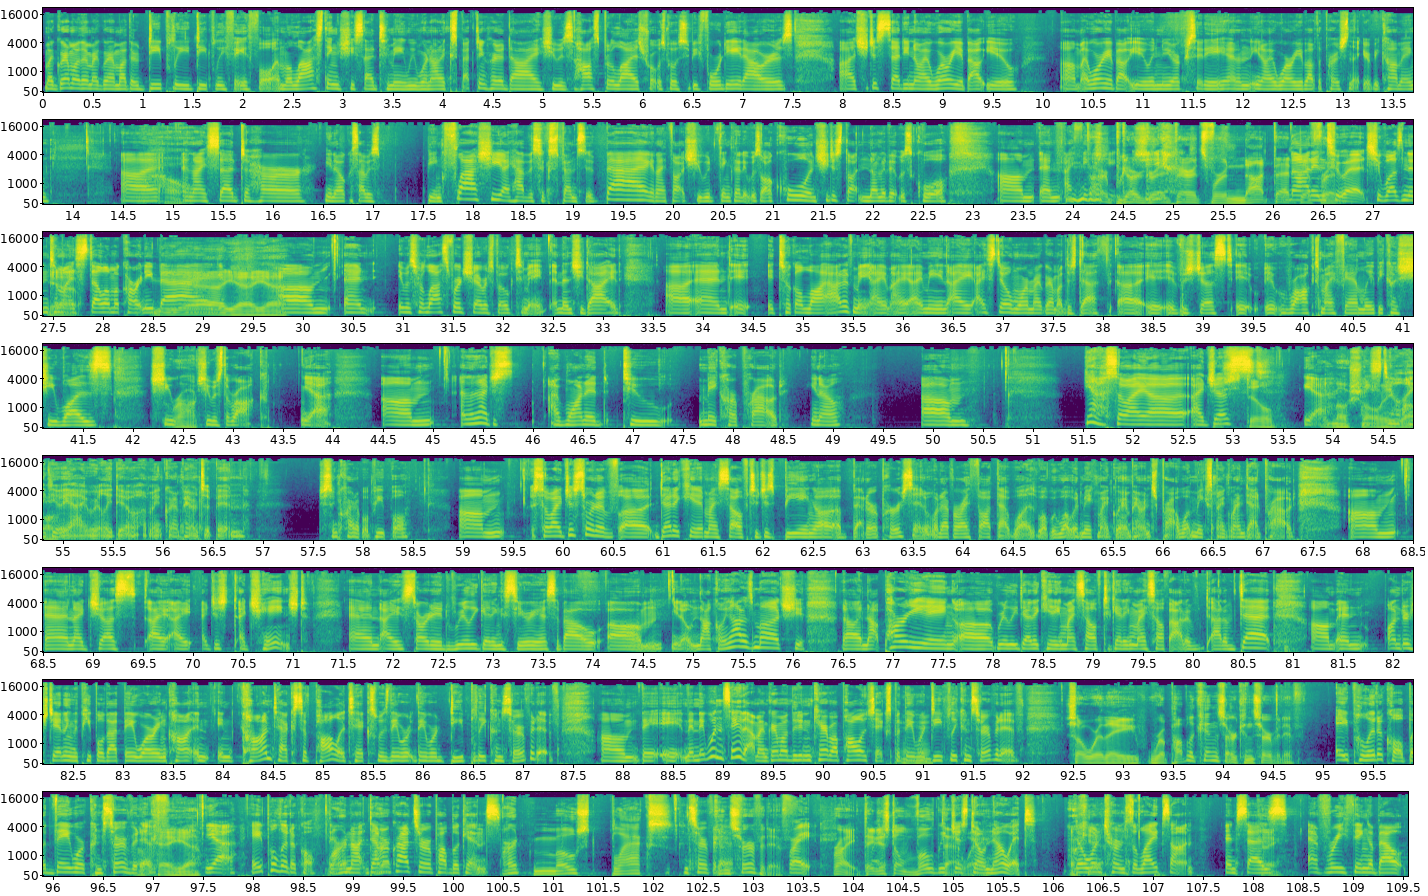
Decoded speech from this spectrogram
my grandmother my grandmother deeply deeply faithful. And the last thing she said to me we were not expecting her to die. She was hospitalized for what was supposed to be 48 hours. Uh, she just said you know i worry about you. Um, i worry about you in new york city and you know i worry about the person that you're becoming. Uh, wow. and i said to her you know because i was being flashy. I have this expensive bag, and I thought she would think that it was all cool, and she just thought none of it was cool. Um, and I think our, she, our she, grandparents were not that not different. into it. She wasn't into yeah. my Stella McCartney bag. Yeah, yeah, yeah. Um, and it was her last word she ever spoke to me, and then she died. Uh, and it, it took a lot out of me. I, I, I mean, I, I still mourn my grandmother's death. Uh, it, it, was just it, it rocked my family because she was she she was the rock. Yeah. Um, and then I just I wanted to make her proud, you know? Um, yeah, so I, uh, I just You're still yeah, emotionally I still, I do. Yeah, I really do. My grandparents have been just incredible people. Um, so I just sort of uh, dedicated myself to just being a, a, better person, whatever I thought that was. What would, what would make my grandparents proud? What makes my granddad proud? Um, and I just, I, I, I, just, I changed, and I started really getting serious about, um, you know, not going out as much, uh, not partying, uh, really dedicating myself to getting myself out of out of debt, um, and understanding the people that they were in, con- in, in context of politics was they were they were deeply conservative. Um, they and they wouldn't say that. My grandma grandmother didn't care about politics, but they mm-hmm. were deeply conservative. So were they Republicans or conservative? apolitical, but they were conservative. Okay, yeah. Yeah, apolitical. They aren't, were not Democrats or Republicans. Aren't most blacks conservative? Conservative. Right. Right. They right. just don't vote We just way. don't know it. Okay. No one turns the lights on and says okay. everything about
